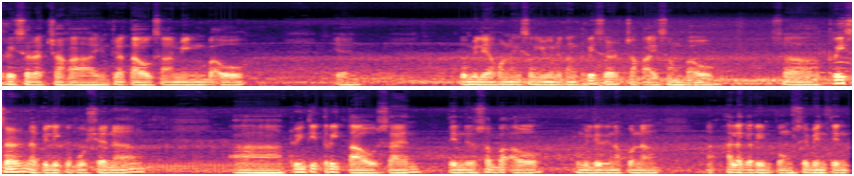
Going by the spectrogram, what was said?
Tracer at saka yung tinatawag sa aming bao. Yan. Bumili ako ng isang unit ng tracer tsaka isang bao. Sa tracer, nabili ko po siya ng ah, 23,000. Then dun sa bao, bumili rin ako ng ah, halaga rin pong 17,000.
